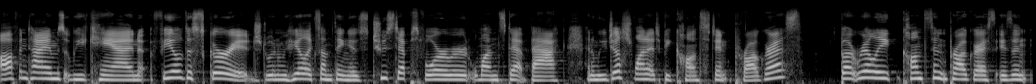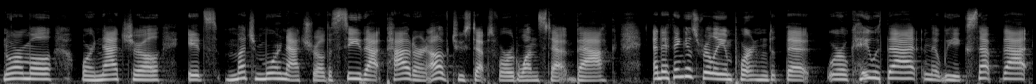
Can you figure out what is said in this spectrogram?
oftentimes we can feel discouraged when we feel like something is two steps forward, one step back, and we just want it to be constant progress. But really, constant progress isn't normal or natural. It's much more natural to see that pattern of two steps forward, one step back. And I think it's really important that we're okay with that and that we accept that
